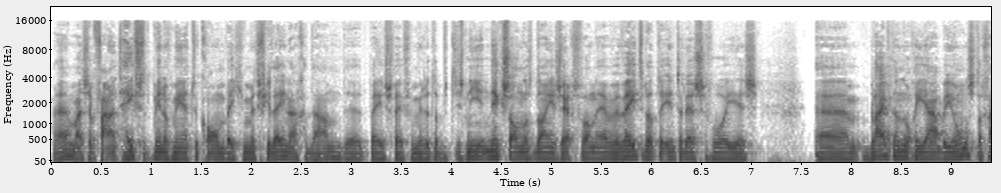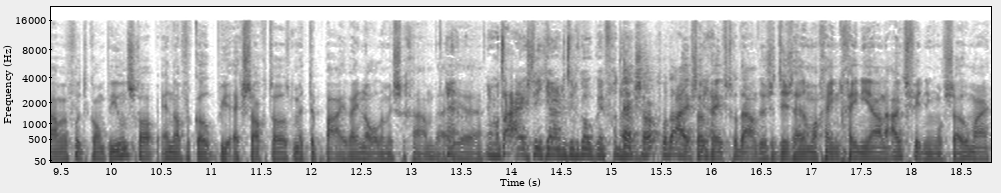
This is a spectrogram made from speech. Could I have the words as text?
Hè, maar Feyenoord heeft het min of meer natuurlijk al een beetje met Filena gedaan, de PSV-formule. Dat is niet, niks anders dan je zegt van we weten dat er interesse voor je is. Um, blijf dan nog een jaar bij ons. Dan gaan we voor het kampioenschap. En dan verkopen we je exact zoals met de paai Wijnaldum is gegaan. Bij, ja, uh, en wat Ajax dit jaar natuurlijk ook heeft gedaan. Exact, wat Ajax ook ja. heeft gedaan. Dus het is helemaal geen geniale uitvinding of zo. Maar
